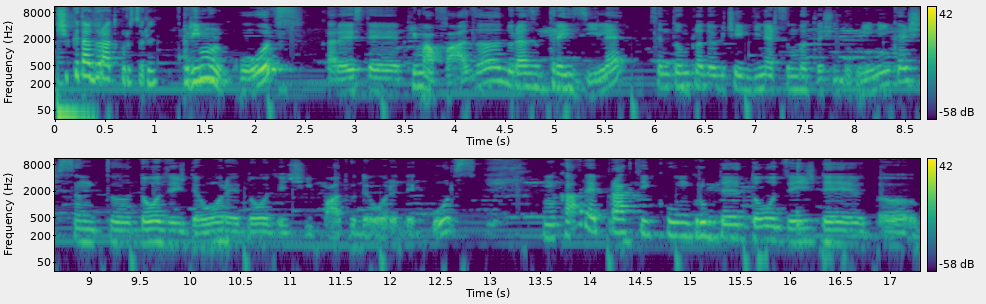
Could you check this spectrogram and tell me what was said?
Și cât a durat cursul? Primul curs care este prima fază, durează 3 zile. Se întâmplă de obicei vineri, sâmbătă și duminică și sunt 20 uh, de ore, 24 de ore de curs în care practic un grup de 20 de uh,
